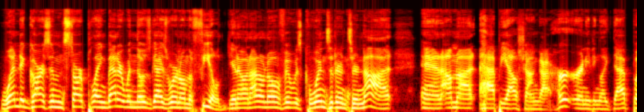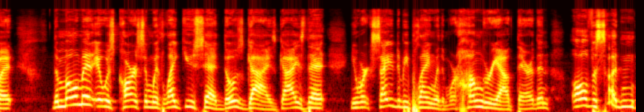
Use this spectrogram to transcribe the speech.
When did Carson start playing better when those guys weren't on the field? You know, and I don't know if it was coincidence or not. And I'm not happy Alshon got hurt or anything like that. But the moment it was Carson with, like you said, those guys, guys that you know were excited to be playing with him, we're hungry out there, then all of a sudden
